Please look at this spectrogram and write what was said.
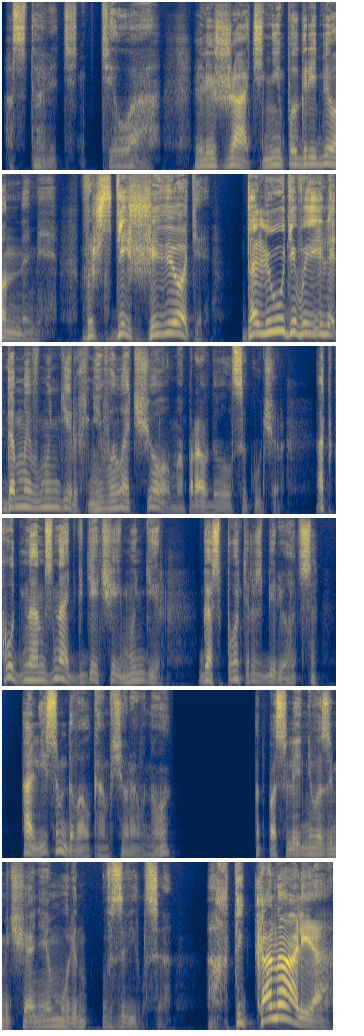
«Оставить тела лежать непогребенными. Вы ж здесь живете. Да люди вы или... Да мы в мундирах не волочем, оправдывался кучер. Откуда нам знать, где чей мундир? Господь разберется. А лисам да волкам все равно. От последнего замечания Мурин взвился. «Ах ты, каналья!»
